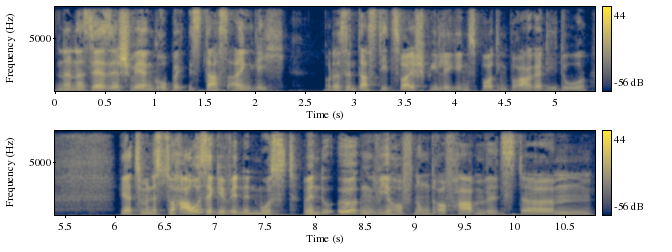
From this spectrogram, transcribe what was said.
In einer sehr, sehr schweren Gruppe ist das eigentlich, oder sind das die zwei Spiele gegen Sporting Braga, die du ja zumindest zu Hause gewinnen musst, wenn du irgendwie Hoffnung drauf haben willst, ähm,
